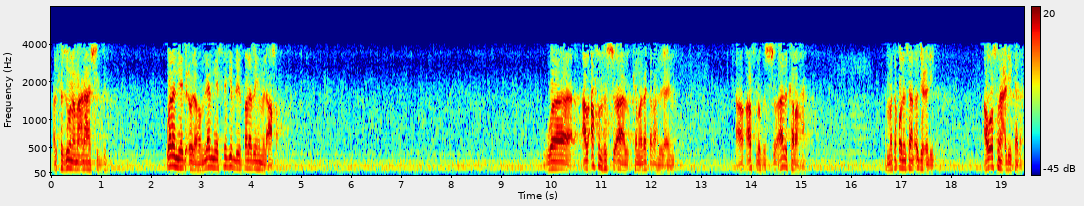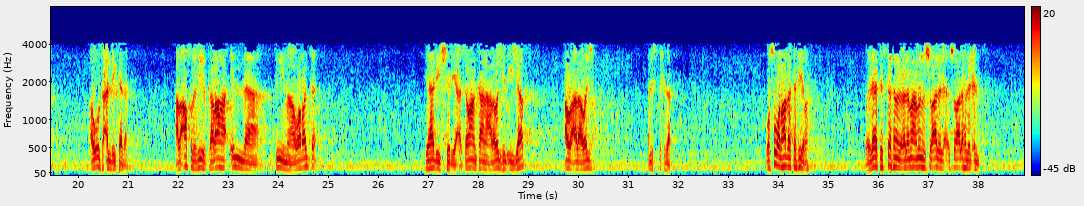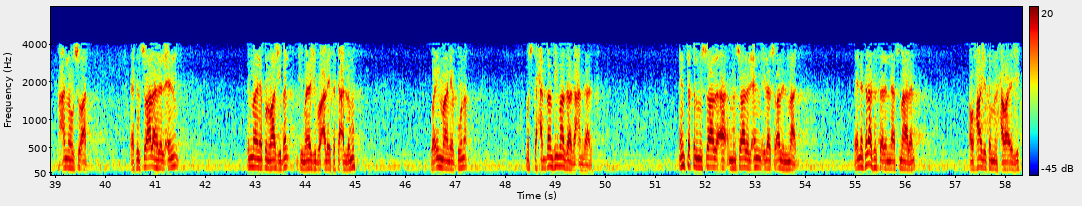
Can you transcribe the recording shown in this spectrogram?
الحزون معناها الشدة. ولم يدعو لهم لم يستجب لطلبهم الآخر. والأصل في السؤال كما ذكر أهل العلم أصل في السؤال الكراهة. لما تقول إنسان ادع لي أو اصنع لي كذا أو افعل لي كذا. الأصل فيه الكراهة إلا فيما ورد في هذه الشريعة سواء كان على وجه الإيجاب أو على وجه الاستحباب. وصور هذا كثيرة ولذلك استثنى العلماء منه سؤال سؤال أهل العلم مع أنه سؤال لكن سؤال أهل العلم إما أن يكون واجبا فيما يجب عليك تعلمه وإما أن يكون مستحبا فيما زاد عن ذلك. انتقل من سؤال من سؤال العلم إلى سؤال المال. فإنك لا تسأل الناس مالا أو حاجة من حوائجك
